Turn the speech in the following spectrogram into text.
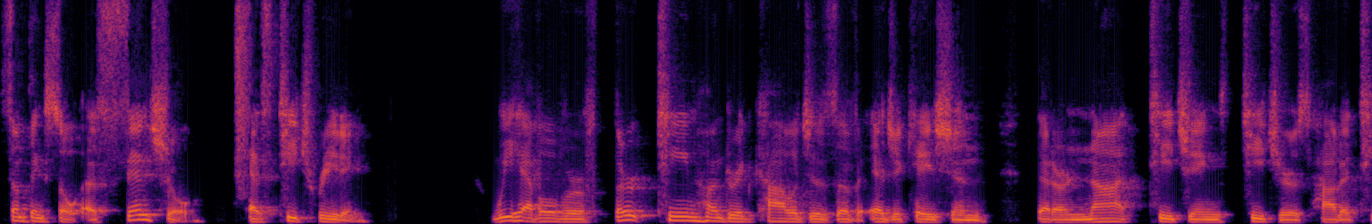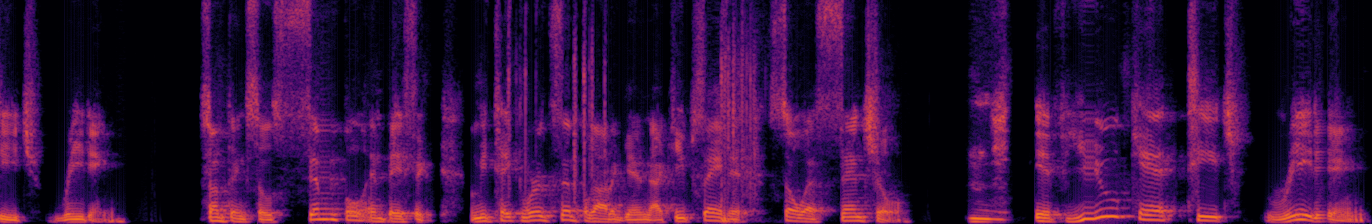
something so essential as teach reading we have over 1,300 colleges of education that are not teaching teachers how to teach reading. Something so simple and basic. Let me take the word simple out again. I keep saying it. So essential. If you can't teach reading,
